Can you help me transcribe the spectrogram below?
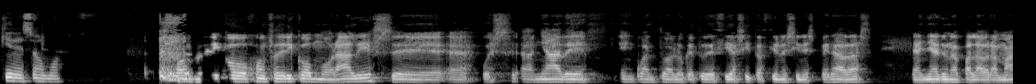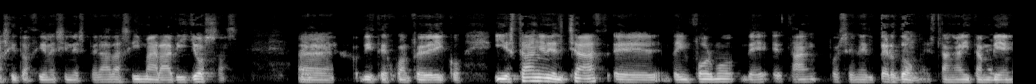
quiénes somos. Juan Federico, Morales, eh, eh, pues añade, en cuanto a lo que tú decías, situaciones inesperadas, le añade una palabra más, situaciones inesperadas y maravillosas. Eh, dice Juan Federico. Y están en el chat, te informo, de, están pues en el perdón, están ahí también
